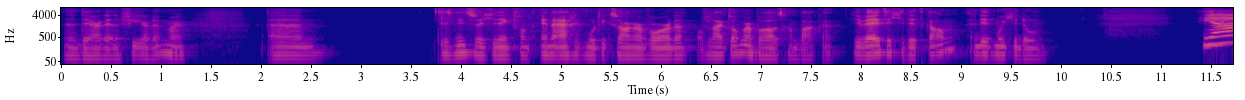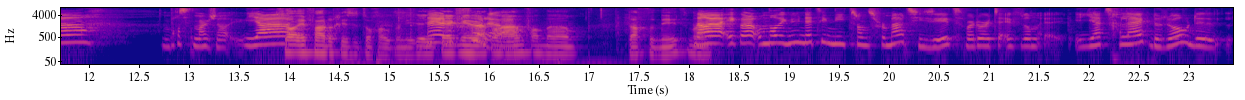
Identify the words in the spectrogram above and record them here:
en een derde en een vierde. Maar ehm, het is niet zo dat je denkt van, en eigenlijk moet ik zanger worden. Of laat ik toch maar brood gaan bakken. Je weet dat je dit kan en dit moet je doen. ja, was het maar zo. Ja, Zo eenvoudig is het toch ook nog niet. Je kijkt me inderdaad vorm. aan van, nou, dacht het niet. Maar Nou ja, ik, omdat ik nu net in die transformatie zit, waardoor het even dan... eh, Je hebt gelijk, de rode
